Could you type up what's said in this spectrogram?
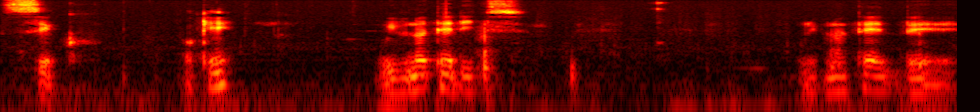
sick. Okay? We've noted it. We've noted the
